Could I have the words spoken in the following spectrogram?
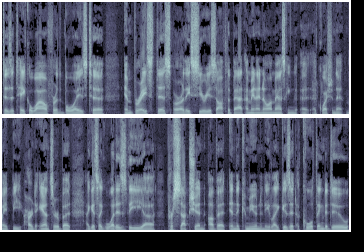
does it take a while for the boys to embrace this, or are they serious off the bat? I mean, I know I'm asking a, a question that might be hard to answer, but I guess like, what is the uh, perception of it in the community? Like, is it a cool thing to do?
